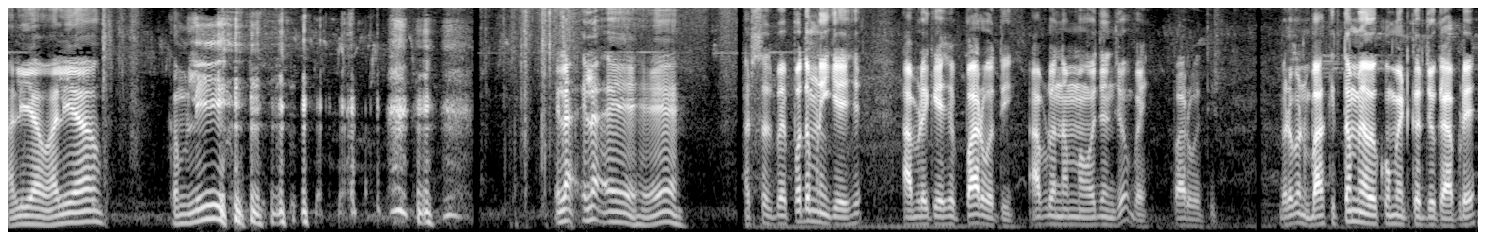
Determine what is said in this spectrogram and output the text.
હાલી આવ હાલી આવ કમલી એલા એલા એ હે હર્ષદભાઈ પદમણી કહે છે. આપણે કહે છે પાર્વતી. આપણો નામમાં વજન છે ભાઈ, પાર્વતી. બરાબર ને? બાકી તમે હવે કોમેન્ટ કરજો કે આપણે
